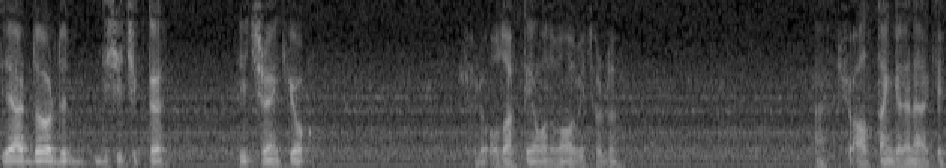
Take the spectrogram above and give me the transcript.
Diğer dördü dişi çıktı. Hiç renk yok. Şöyle odaklayamadım ama bir türlü. Heh, şu alttan gelen erkek.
